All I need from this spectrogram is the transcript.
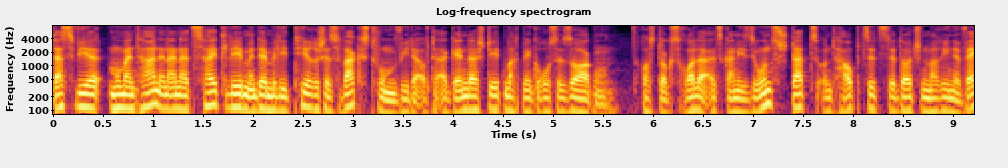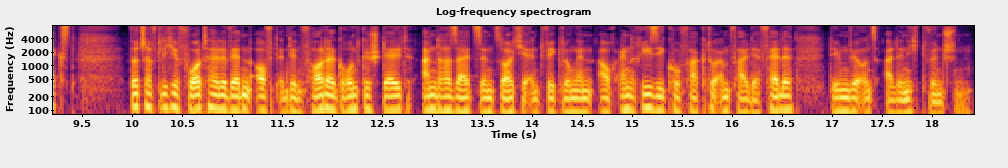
Dass wir momentan in einer Zeit leben, in der militärisches Wachstum wieder auf der Agenda steht, macht mir große Sorgen. Rostocks Rolle als Garnisonsstadt und Hauptsitz der deutschen Marine wächst. Wirtschaftliche Vorteile werden oft in den Vordergrund gestellt. Andererseits sind solche Entwicklungen auch ein Risikofaktor im Fall der Fälle, den wir uns alle nicht wünschen.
